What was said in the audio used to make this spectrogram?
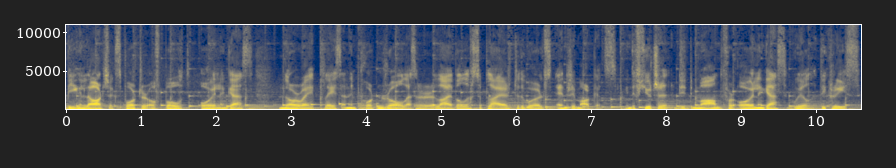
Being a large exporter of both oil and gas, Norway plays an important role as a reliable supplier to the world's energy markets. In the future, the demand for oil and gas will decrease.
